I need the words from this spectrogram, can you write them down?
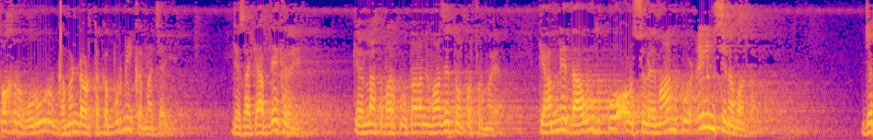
فخر، غرور، گھمنڈ اور تکبر نہیں کرنا چاہیے۔ جیسا کہ آپ دیکھ رہے ہیں کہ اللہ تبارک و تعالیٰ نے واضح طور پر فرمایا کہ ہم نے داؤد کو اور سلیمان کو علم سے نوازا۔ جب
